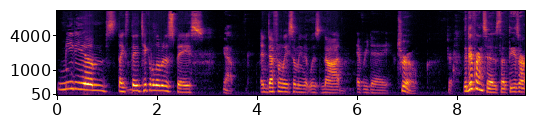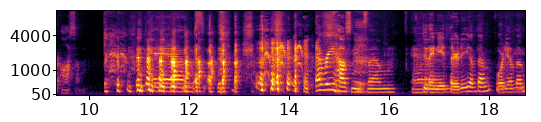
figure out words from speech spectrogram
mediums. Like they take up a little bit of space. Yeah. And definitely something that was not every day. True. True. The difference is that these are awesome. and Every house needs them. And Do they need thirty of them? Forty of them?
